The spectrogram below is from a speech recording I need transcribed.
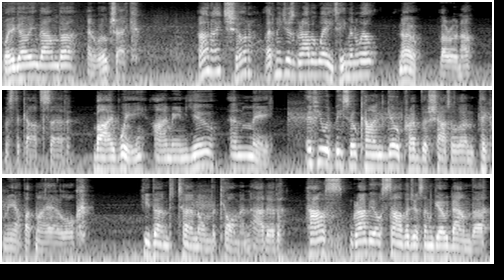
We're going down there, and we'll check. Alright, sure. Let me just grab a way team and we'll... No, Varuna, Mr. Cart said. By we, I mean you and me. If you would be so kind, go prep the shuttle and pick me up at my airlock. He then turned on the com and added, House, grab your salvages and go down there.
